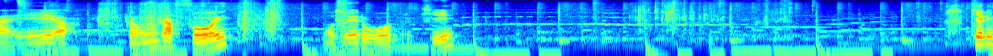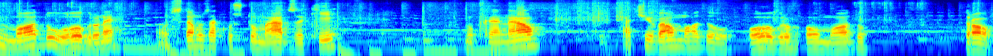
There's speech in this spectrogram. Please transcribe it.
Aí, ó. Então um já foi. Vamos ver o outro aqui. Aquele modo ogro, né? Então estamos acostumados aqui no canal ativar o modo ogro ou modo troll.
